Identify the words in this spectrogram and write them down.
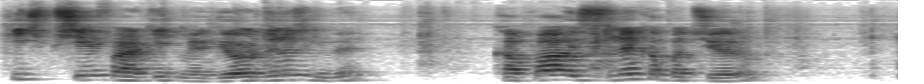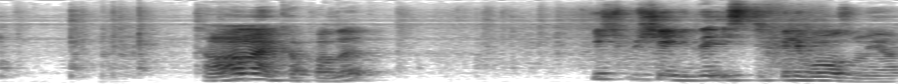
Hiçbir şey fark etmiyor. Gördüğünüz gibi kapağı üstüne kapatıyorum. Tamamen kapalı. Hiçbir şekilde istifini bozmuyor.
